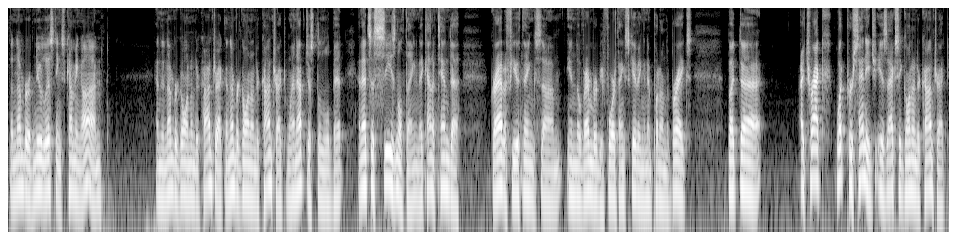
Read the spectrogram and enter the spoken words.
the number of new listings coming on and the number going under contract, the number going under contract went up just a little bit, and that's a seasonal thing. They kind of tend to grab a few things um, in November before Thanksgiving and then put on the brakes. But uh, I track what percentage is actually going under contract.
